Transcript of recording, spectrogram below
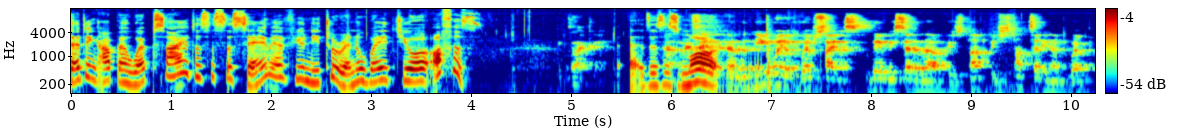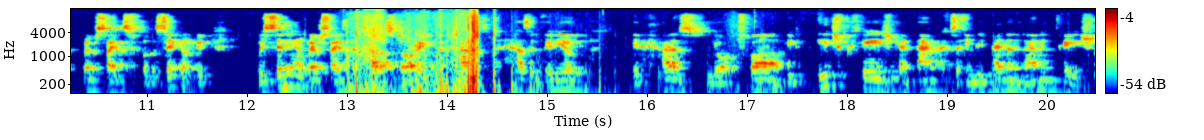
Setting up a website. This is the same if you need to renovate your office. Uh, this is more. the new way of websites, the way we set it up, is not we're just not setting up web, websites for the sake of it. We're setting up websites that tell a story, that has, that has a video, it has your phone. It, each page can act as an independent landing page.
